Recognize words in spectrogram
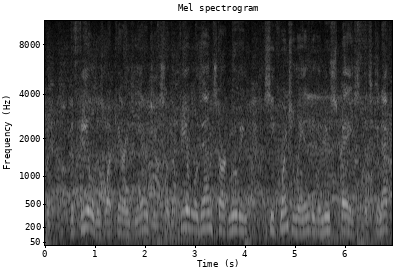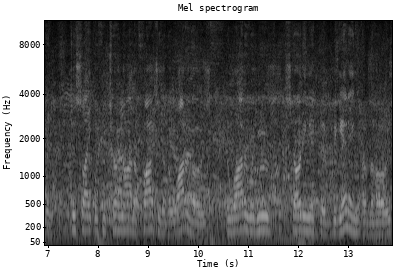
but the field is what carries the energy. So the field will then start moving sequentially into the new space that's connected, just like if you turn on a faucet of a water hose, the water would move starting at the beginning of the hose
